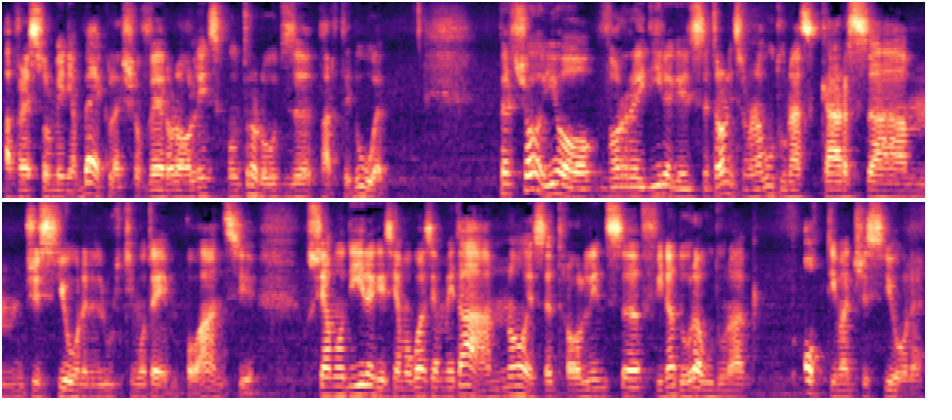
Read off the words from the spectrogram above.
a WrestleMania Backlash, ovvero Rollins contro Rhodes parte 2. Perciò io vorrei dire che Seth Rollins non ha avuto una scarsa mh, gestione nell'ultimo tempo, anzi possiamo dire che siamo quasi a metà anno e Seth Rollins fino ad ora ha avuto una ottima gestione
